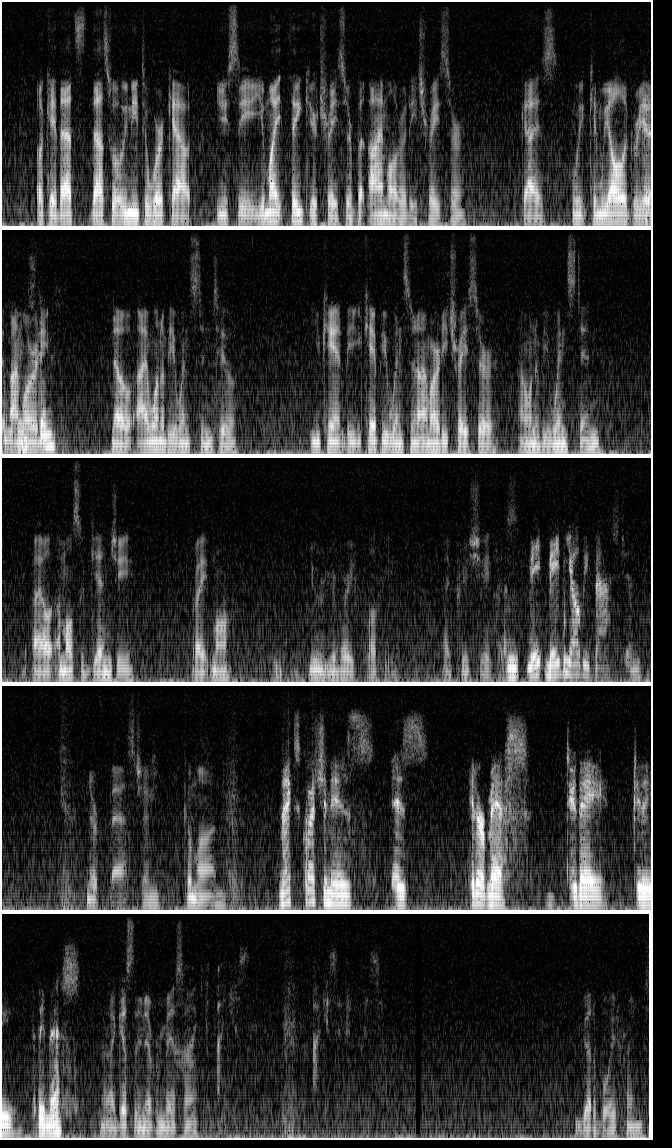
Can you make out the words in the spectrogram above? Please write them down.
Okay, that's that's what we need to work out. You see, you might think you're Tracer, but I'm already Tracer. Guys, we can we all agree? I'm already No, I want to be Winston too. You can't be. You can't be Winston. I'm already Tracer. I want to be Winston. I, I'm also Genji, right, Ma? You you're very fluffy. I appreciate this. And may- maybe I'll be Bastion. Nerf Bastion. Come on. Next question is is hit or miss. Do they do they do they miss? Uh, I guess they never miss, huh? I guess. I guess I never miss you. You got a boyfriend?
